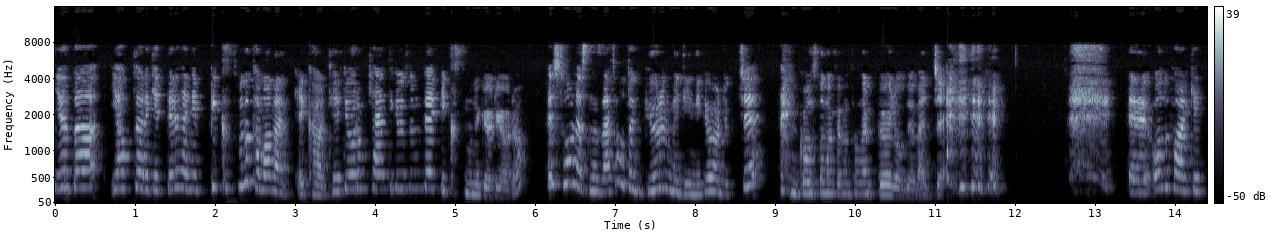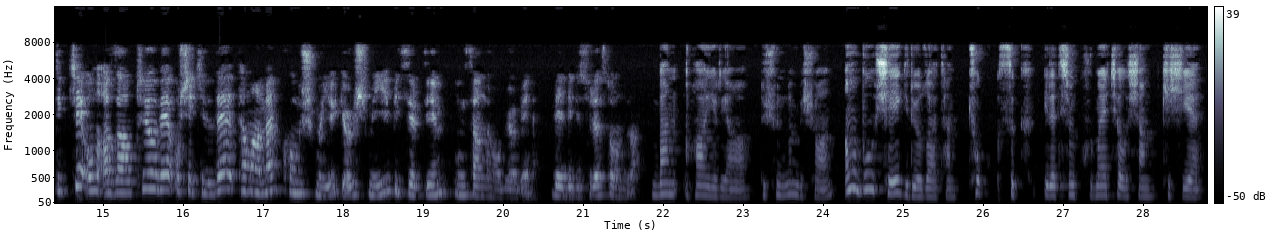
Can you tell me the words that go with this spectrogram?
Ya da yaptığı hareketlerin hani bir kısmını tamamen ekarte ediyorum kendi gözümde, bir kısmını görüyorum. Ve sonrasında zaten o da görülmediğini gördükçe ghostlamak zaten tam olarak böyle oluyor bence. Ee, onu fark ettikçe onu azaltıyor ve o şekilde tamamen konuşmayı, görüşmeyi bitirdiğim insanlar oluyor benim. Belli bir süre sonra. Ben hayır ya düşündüm bir şu an. Ama bu şeye giriyor zaten. Çok sık iletişim kurmaya çalışan kişiye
